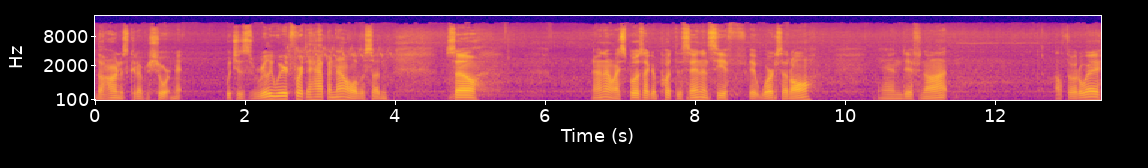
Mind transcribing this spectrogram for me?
The harness could have a short in it, which is really weird for it to happen now all of a sudden. So, I don't know. I suppose I could put this in and see if it works at all. And if not, I'll throw it away.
